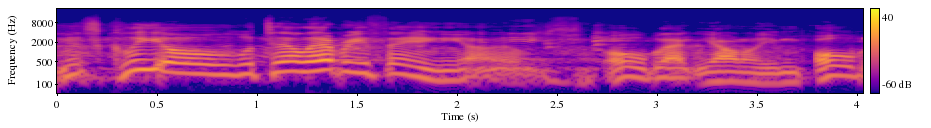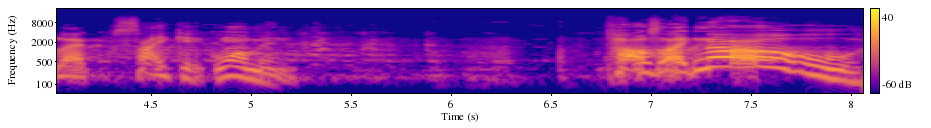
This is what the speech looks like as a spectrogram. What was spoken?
Miss Cleo would tell everything. Old black, y'all don't even, old black psychic woman. Paul's like, no.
